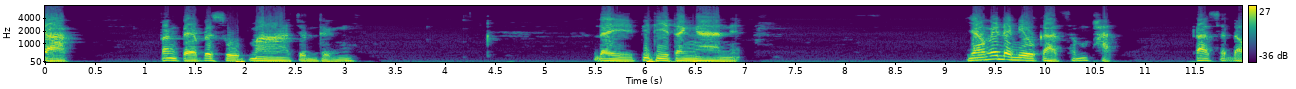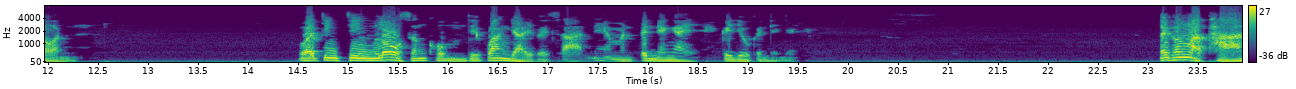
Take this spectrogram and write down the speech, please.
จากตั้งแต่ประสูติมาจนถึงได้พิธีแต่งงานเนี่ย ยังไม่ได้มีโอกาสสัมผัสราษฎร ว่าจริง ๆ โลกสังคมที่กว้างใหญ่ไพศาลเนี่ย มันเป็นยังไงก็อยู่กันยังไงในของหลักฐาน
